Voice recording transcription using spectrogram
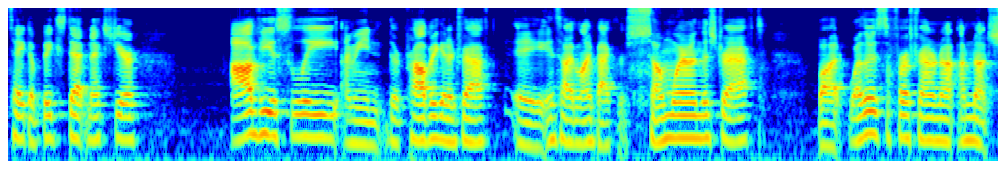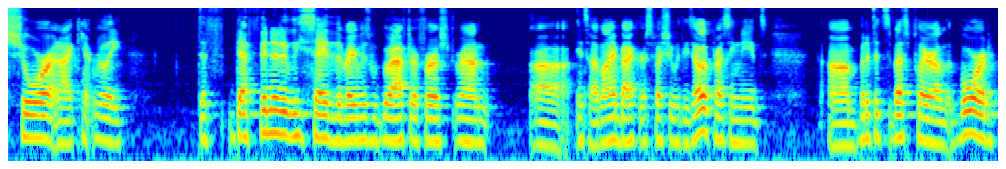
take a big step next year. Obviously, I mean, they're probably going to draft a inside linebacker somewhere in this draft, but whether it's the first round or not, I'm not sure, and I can't really def- definitively say that the Ravens would go after a first round uh, inside linebacker, especially with these other pressing needs. Um, but if it's the best player on the board,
